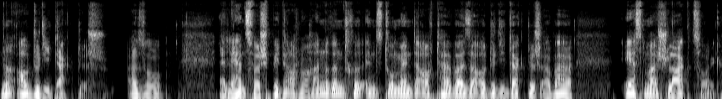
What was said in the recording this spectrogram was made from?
ne, autodidaktisch. Also er lernt zwar später auch noch andere Instrumente, auch teilweise autodidaktisch, aber erstmal Schlagzeug.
